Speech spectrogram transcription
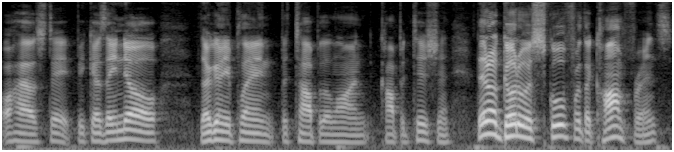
Ohio State because they know they're going to be playing the top of the line competition. They don't go to a school for the conference.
